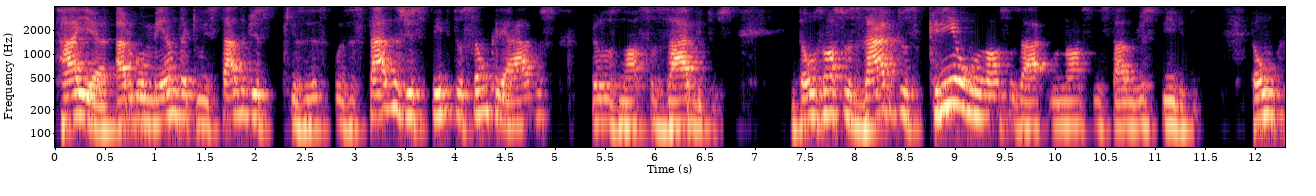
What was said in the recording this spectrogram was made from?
Thayer argumenta que, estado de, que os, os estados de espírito são criados pelos nossos hábitos. Então, os nossos hábitos criam o nosso, o nosso estado de espírito. Então,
